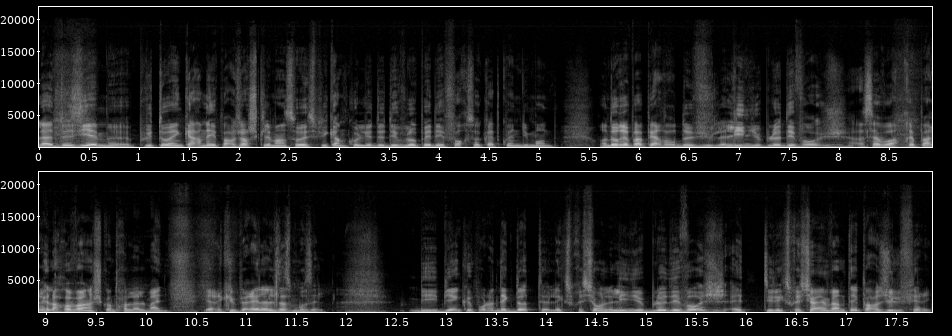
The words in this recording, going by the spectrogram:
La deuxième, plutôt incarnée par Georges Clémenceau, expliquant qu'au lieu de développer des forces aux quatre coins du monde, on ne devrait pas perdre de vue la ligne bleue des Vosges, à savoir préparer la revanche contre l'Allemagne et récupérer l'Alsace-Moselle. Mais bien que pour l'anecdote, l'expression la ligne bleue des Vosges est une expression inventée par Jules Ferry,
